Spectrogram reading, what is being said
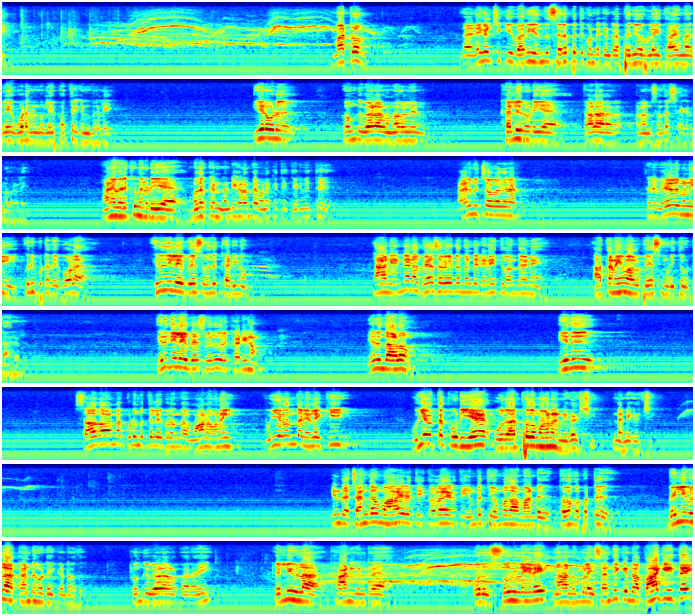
மற்றும் இந்த நிகழ்ச்சிக்கு வரி என்று சிறப்பித்துக் கொண்டிருக்கின்ற பெரியோர்களை தாய்மார்களே ஊடக நண்பர்களே பத்திரிகை நண்பர்களே ஈரோடு கொங்கு வேளாண் மகளிர் கல்லூரியுடைய தாளாளர் சந்திரசேகரன் அவர்களே அனைவருக்கும் என்னுடைய முதற்கண் நன்றி கலந்த வணக்கத்தை தெரிவித்து அருமை சகோதரர் திரு வேலுமணி குறிப்பிட்டதை போல இறுதியிலே பேசுவது கடினம். நான் என்னென்ன பேச வேண்டும் என்று நினைத்து வந்தேனே அத்தனையும் அவர்கள் பேசி முடித்து விட்டார்கள். இறுதியிலே பேசுவது ஒரு கடினம். இருந்தாலும் இது சாதாரண குடும்பத்தில் பிறந்த மாணவனை உயர்ந்த நிலைக்கு உயர்த்தக்கூடிய ஒரு அற்புதமான நிகழ்ச்சி இந்த நிகழ்ச்சி. இந்த சங்கம் ஆயிரத்தி தொள்ளாயிரத்தி எண்பத்தி ஒன்பதாம் ஆண்டு துவங்கப்பட்டு வெள்ளி விழா கண்டு கொண்டிருக்கின்றது. கொங்கு வேளாளர் பேரவை வெள்ளி விழா காணுகின்ற ஒரு சூழ்நிலையிலே நான் உங்களை சந்திக்கின்ற பாக்கியத்தை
